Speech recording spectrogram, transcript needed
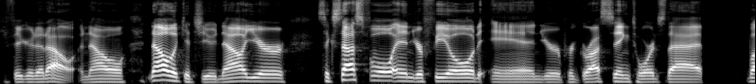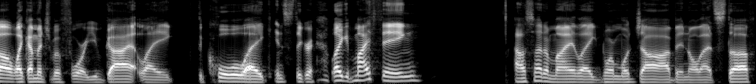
you figured it out. And now now look at you. Now you're successful in your field and you're progressing towards that. Well, like I mentioned before, you've got like the cool like Instagram. Like my thing outside of my like normal job and all that stuff,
